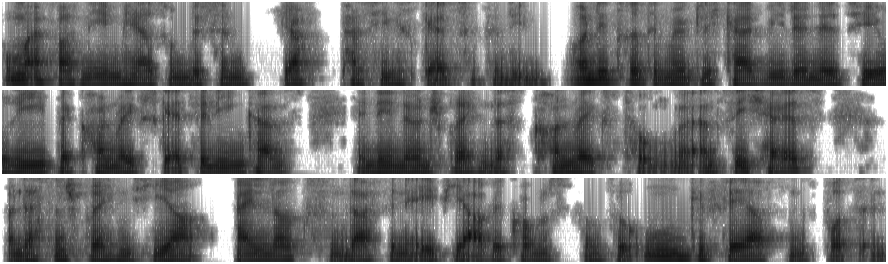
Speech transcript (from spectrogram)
um einfach nebenher so ein bisschen, ja, passives Geld zu verdienen. Und die dritte Möglichkeit, wie du in der Theorie bei Convex Geld verdienen kannst, indem du entsprechend das Convex Token an sich hältst und das entsprechend hier einloggst und dafür eine API bekommst von so ungefähr 5%.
